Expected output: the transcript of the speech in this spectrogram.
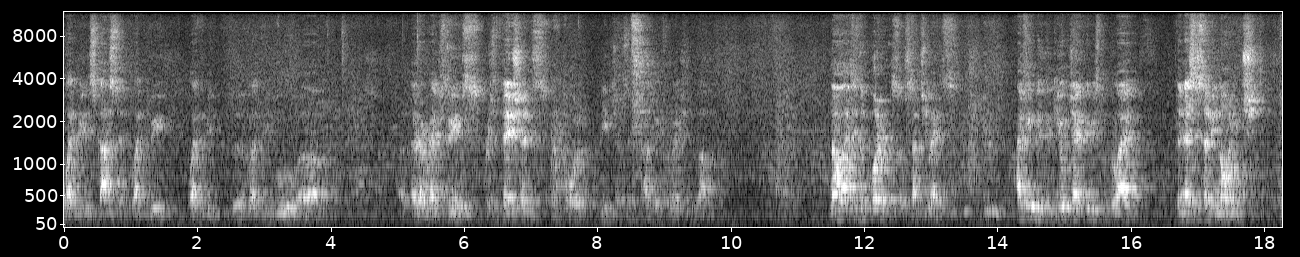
what we discuss and what we what we uh, what we do. There are web streams, presentations, and all pictures and other information about. Now, what is the purpose of such events? I think that the key objective is to provide the necessary knowledge to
